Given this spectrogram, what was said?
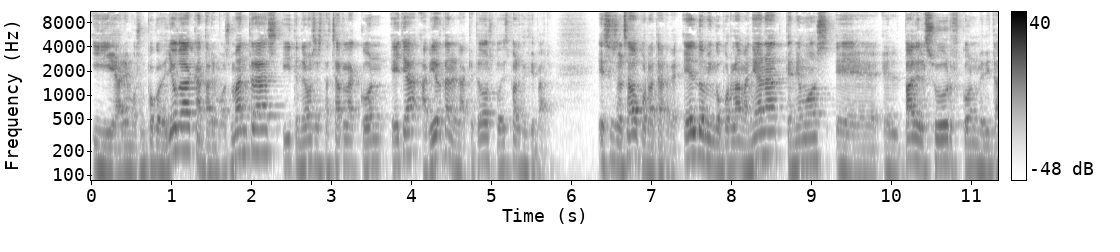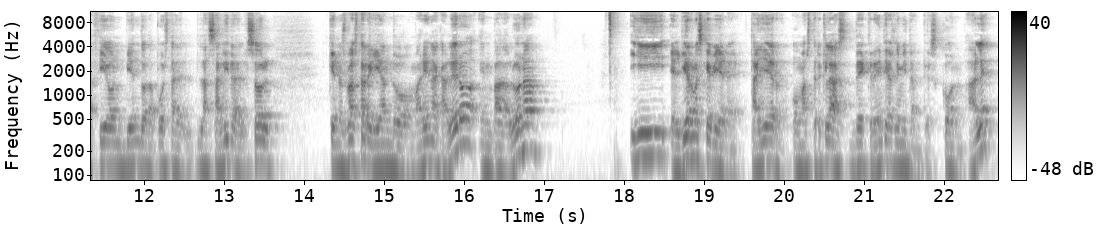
y haremos un poco de yoga, cantaremos mantras y tendremos esta charla con ella abierta en la que todos podéis participar. Eso es el sábado por la tarde. El domingo por la mañana tenemos eh, el paddle surf con meditación, viendo la puesta, la salida del sol, que nos va a estar guiando Marina Calero en Badalona. Y el viernes que viene, taller o masterclass de creencias limitantes con Ale.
